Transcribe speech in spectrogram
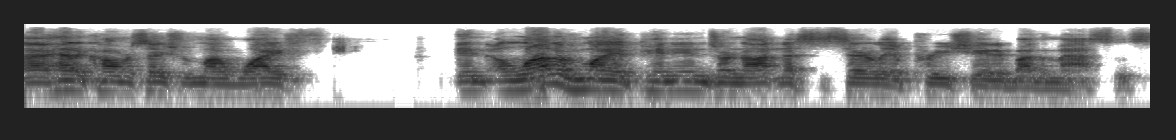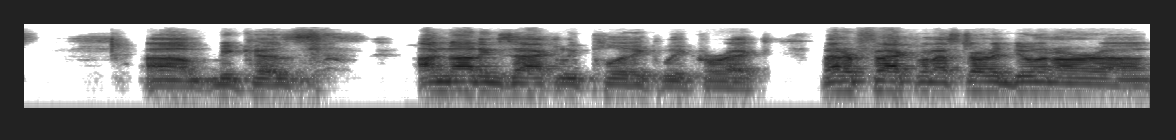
I had a conversation with my wife, and a lot of my opinions are not necessarily appreciated by the masses um, because I'm not exactly politically correct. Matter of fact, when I started doing our uh,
